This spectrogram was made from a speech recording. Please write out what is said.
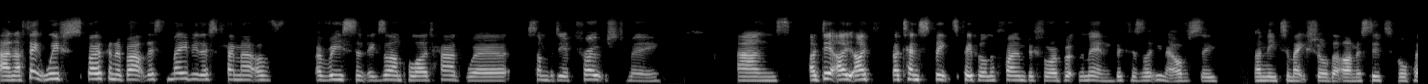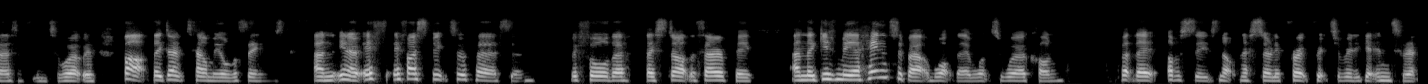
And i think we've spoken about this. Maybe this came out of a recent example i'd had where somebody approached me and I did. I, I, I tend to speak to people on the phone before I book them in because, you know, obviously I need to make sure that I'm a suitable person for them to work with. But they don't tell me all the things. And you know, if if I speak to a person before the, they start the therapy and they give me a hint about what they want to work on, but they obviously it's not necessarily appropriate to really get into it.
